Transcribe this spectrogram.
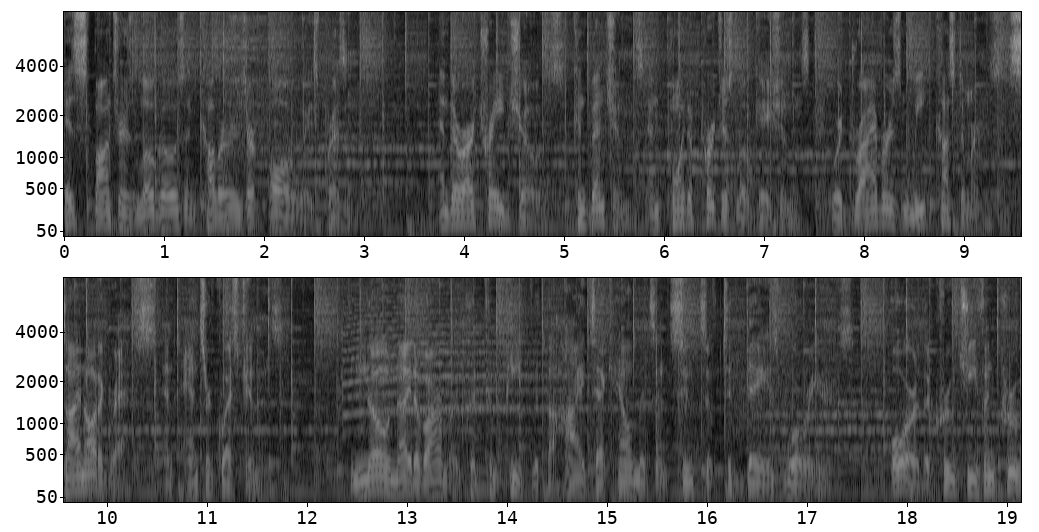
his sponsors' logos and colors are always present. And there are trade shows, conventions, and point of purchase locations where drivers meet customers, sign autographs, and answer questions. No knight of armor could compete with the high-tech helmets and suits of today's warriors. Or the crew chief and crew,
